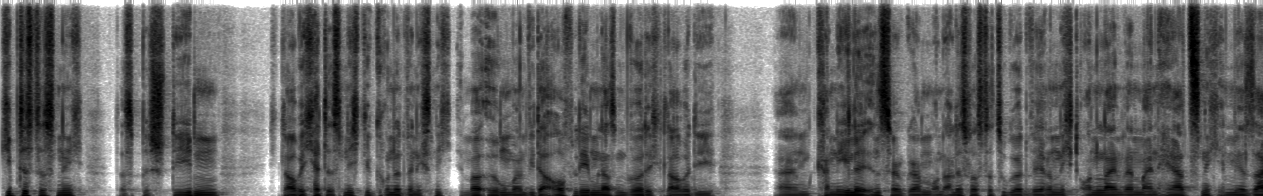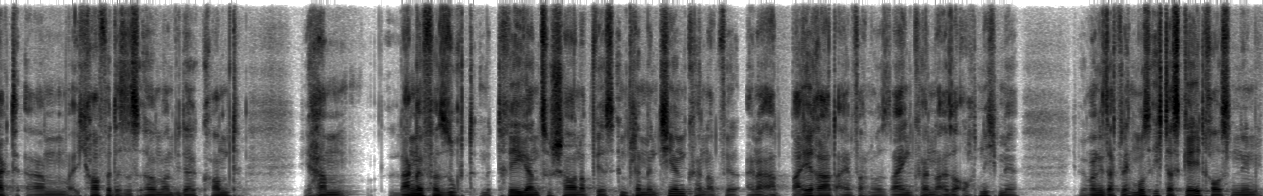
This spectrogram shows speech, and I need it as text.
gibt es das nicht. Das Bestreben, ich glaube, ich hätte es nicht gegründet, wenn ich es nicht immer irgendwann wieder aufleben lassen würde. Ich glaube, die ähm, Kanäle, Instagram und alles, was dazugehört, wären nicht online, wenn mein Herz nicht in mir sagt, ähm, ich hoffe, dass es irgendwann wieder kommt. Wir haben lange versucht, mit Trägern zu schauen, ob wir es implementieren können, ob wir eine Art Beirat einfach nur sein können, also auch nicht mehr. Ich habe immer gesagt, vielleicht muss ich das Geld rausnehmen.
